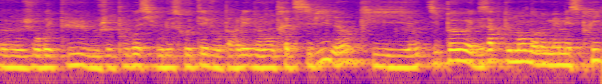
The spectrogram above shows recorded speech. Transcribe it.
Euh, j'aurais pu, ou je pourrais, si vous le souhaitez, vous parler de l'entraide civile, hein, qui est un petit peu exactement dans le même esprit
